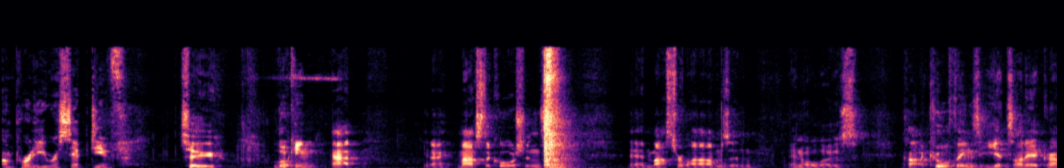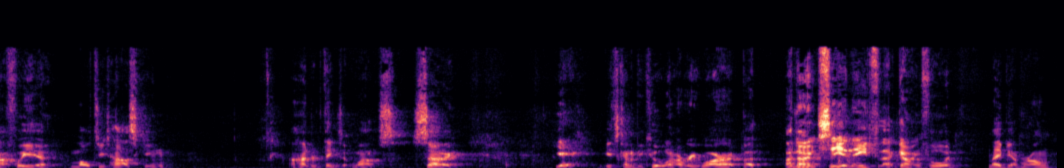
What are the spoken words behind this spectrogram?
I'm pretty receptive to looking at you know master cautions and master alarms and and all those kind of cool things that you get inside aircraft where you're multitasking a hundred things at once. So yeah, it's going to be cool when I rewire it, but I don't see a need for that going forward. Maybe I'm wrong.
